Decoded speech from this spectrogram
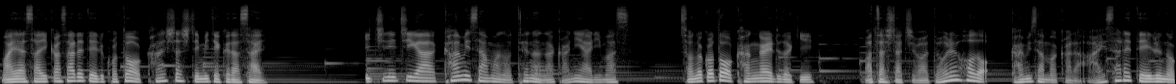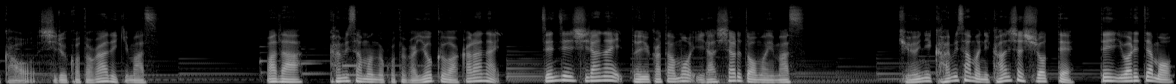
毎朝生かされていることを感謝してみてください。一日が神様の手の中にあります。そのことを考えるとき私たちはどれほど神様から愛されているのかを知ることができます。まだ神様のことがよくわからない全然知らないという方もいらっしゃると思います。急に神様に感謝しろってって言われても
